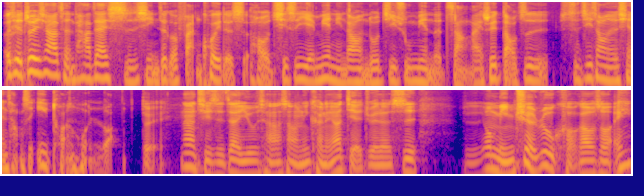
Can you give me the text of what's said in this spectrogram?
而且最下层他在实行这个反馈的时候，其实也面临到很多技术面的障碍，所以导致实际上的现场是一团混乱。对，那其实，在 U 叉上，你可能要解决的是，比如用明确入口告诉说，哎，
